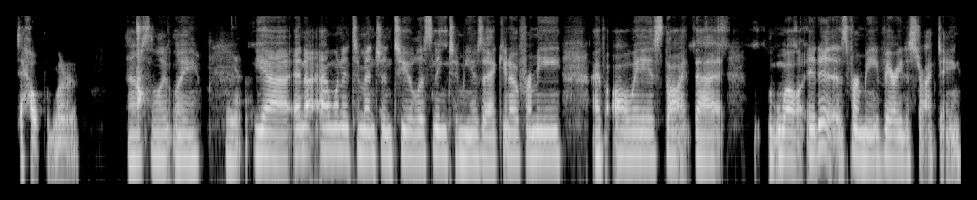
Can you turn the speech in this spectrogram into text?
to help them learn Absolutely. Yeah. Yeah. And I, I, wanted to mention too, listening to music, you know, for me, I've always thought that, well, it is for me very distracting.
